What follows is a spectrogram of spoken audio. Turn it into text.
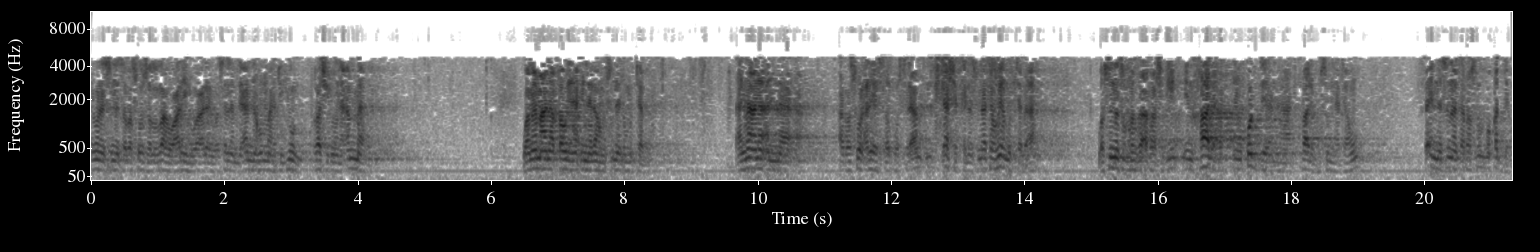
دون سنة الرسول صلى الله عليه وآله وسلم لأنهم مهديون راشدون. أما وما معنى قولنا إن لهم سنة متبعة؟ المعنى أن الرسول عليه الصلاة والسلام لا شك أن سنته هي المتبعة وسنة الخلفاء الراشدين إن خالف إن قدر أنها تخالف سنته فإن سنة الرسول مقدمة.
